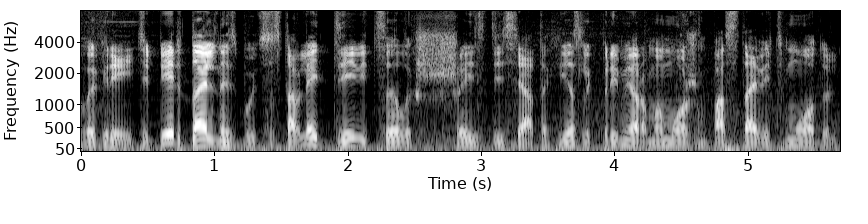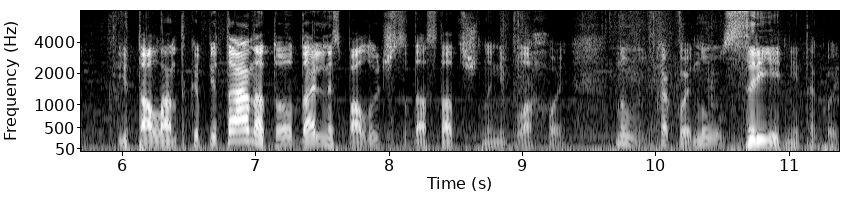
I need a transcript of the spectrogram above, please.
в игре. И теперь дальность будет составлять 9,6. Если, к примеру, мы можем поставить модуль и талант капитана, то дальность получится достаточно неплохой. Ну, какой? Ну, средний такой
